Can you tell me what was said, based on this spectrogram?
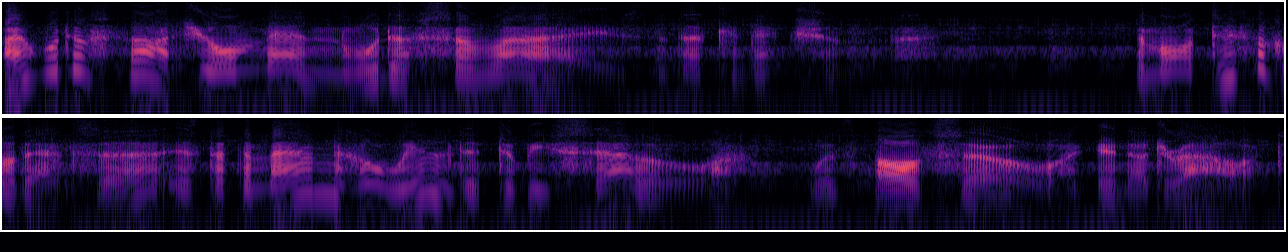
I would have thought your men would have surmised the connection. The more difficult answer is that the man who willed it to be so was also in a drought.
